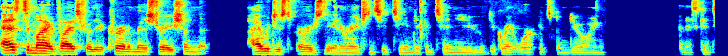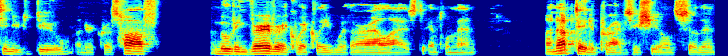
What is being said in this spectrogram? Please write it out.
As to my advice for the current administration, I would just urge the interagency team to continue the great work it's been doing and has continued to do under Chris Hoff, moving very, very quickly with our allies to implement an updated privacy shield so that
